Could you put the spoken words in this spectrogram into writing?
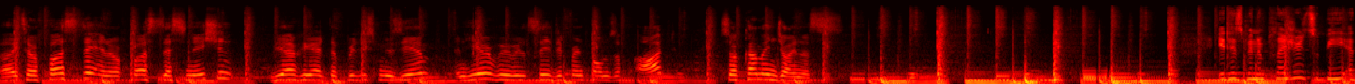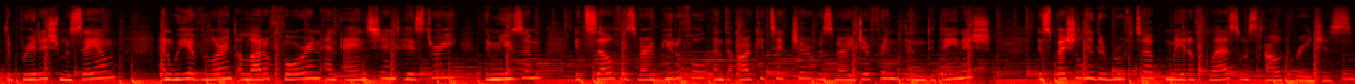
Uh, it's our first day and our first destination. We are here at the British Museum and here we will see different forms of art. So come and join us. It has been a pleasure to be at the British Museum and we have learned a lot of foreign and ancient history. The museum itself was very beautiful and the architecture was very different than the Danish. Especially the rooftop made of glass was outrageous.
